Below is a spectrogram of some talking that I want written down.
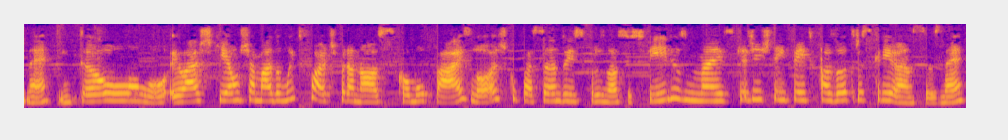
né? Então, eu acho que é um chamado muito forte para nós, como pais, lógico, passando isso para os nossos filhos, mas que a gente tem feito com as outras crianças, né?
